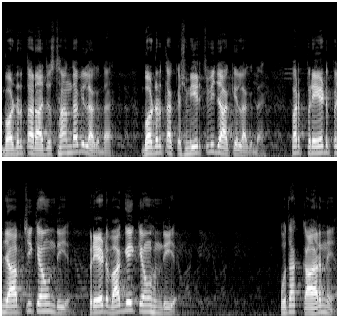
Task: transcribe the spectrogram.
ਬਾਰਡਰ ਤਾਂ ਰਾਜਸਥਾਨ ਦਾ ਵੀ ਲੱਗਦਾ ਹੈ। ਬਾਰਡਰ ਤਾਂ ਕਸ਼ਮੀਰ 'ਚ ਵੀ ਜਾ ਕੇ ਲੱਗਦਾ ਹੈ। ਪਰ ਪਰੇਡ ਪੰਜਾਬ 'ਚ ਹੀ ਕਿਉਂ ਹੁੰਦੀ ਹੈ? ਪਰੇਡ ਵਾਗੇ ਹੀ ਕਿਉਂ ਹੁੰਦੀ ਹੈ? ਉਹਦਾ ਕਾਰਨ ਆ।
